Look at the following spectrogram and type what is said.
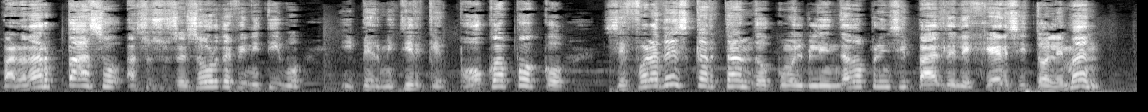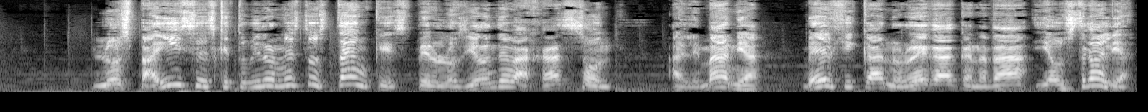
para dar paso a su sucesor definitivo y permitir que poco a poco se fuera descartando como el blindado principal del ejército alemán. Los países que tuvieron estos tanques pero los dieron de baja son Alemania, Bélgica, Noruega, Canadá y Australia.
